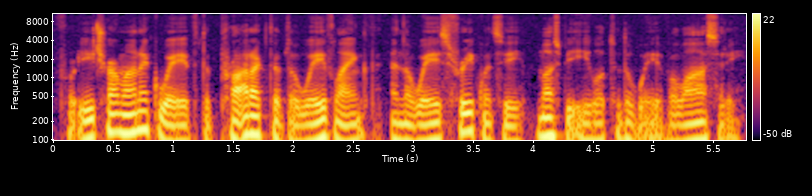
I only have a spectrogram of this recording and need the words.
for each harmonic wave, the product of the wavelength and the wave's frequency must be equal to the wave velocity.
